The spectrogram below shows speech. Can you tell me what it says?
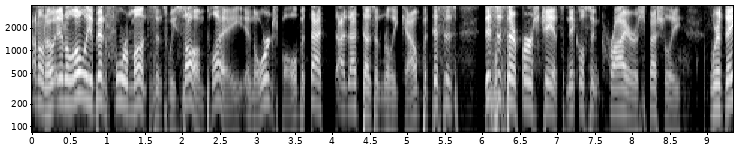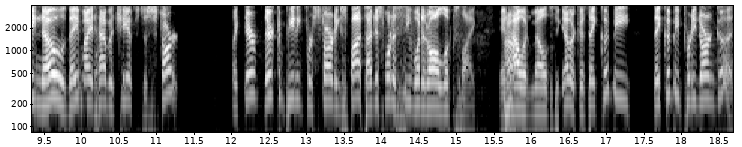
I don't know. It'll only have been four months since we saw him play in the Orange Bowl, but that uh, that doesn't really count. But this is this is their first chance, Nichelson Cryer especially, where they know they might have a chance to start. Like they're they're competing for starting spots. I just want to see what it all looks like and how it melds together because they could be they could be pretty darn good.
